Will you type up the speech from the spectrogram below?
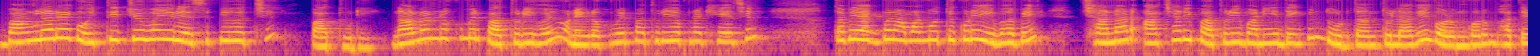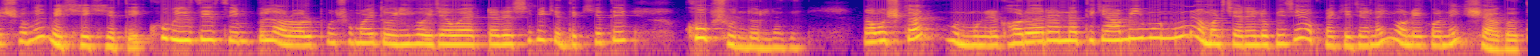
বাংলার এক ঐতিহ্যবাহী রেসিপি হচ্ছে পাতুরি। নানান রকমের পাতুরি হয়, অনেক রকমের পাতুরি আপনারা খেয়েছেন। তবে একবার আমার মধ্যে করে এভাবে ছানার আচারি পাতুরি বানিয়ে দেখবেন, দুর্দান্ত লাগে গরম গরম ভাতের সঙ্গে মেখে খেতে। খুব ইজি সিম্পল আর অল্প সময় তৈরি হয়ে যাওয়া একটা রেসিপি খেতে খেতে খুব সুন্দর লাগে। নমস্কার, মুনমুনের ঘরোয়া রান্না থেকে আমি মুনমুন। আমার চ্যানেল পেজে আপনাকে জানাই অনেক অনেক স্বাগত।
